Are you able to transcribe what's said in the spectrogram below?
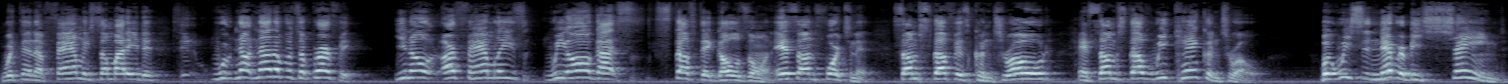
within a family, somebody that, no, none of us are perfect. You know, our families, we all got stuff that goes on. It's unfortunate. Some stuff is controlled and some stuff we can't control. But we should never be shamed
